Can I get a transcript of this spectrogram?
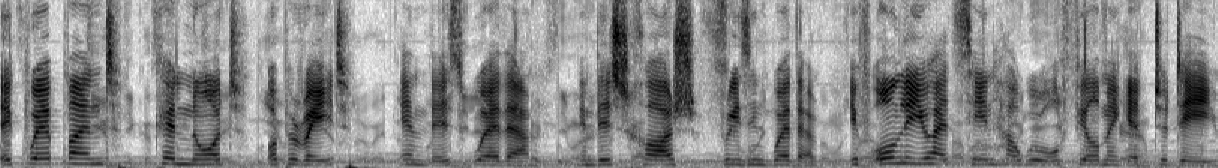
Equipment cannot operate in this weather, in this harsh, freezing weather. If only you had seen how we were filming it today.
